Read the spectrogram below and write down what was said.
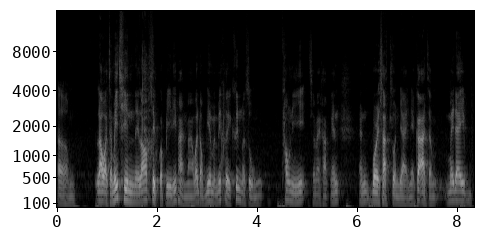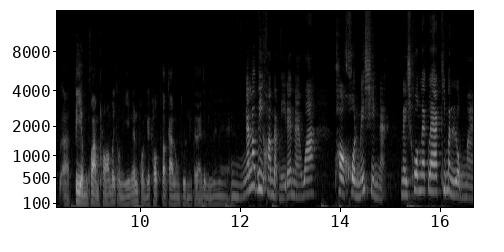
เอิ่มเราอาจจะไม่ชินในรอบ 10 กว่าปีที่ผ่านมาว่าดอกเบี้ยมันไม่เคยขึ้นมาสูงเท่านี้ใช่ไหมครับงั้นงั้นบริษัทส่วนใหญ่เนี่ยก็อาจจะไม่ได้เอ่อเตรียมความพร้อมไว้ตรงนี้งั้นผลกระทบต่อการลงทุนเนี่ยก็น่าจะมีแน่อืมงั้นเราตีความแบบนี้ได้ไหมว่า พอคนไม่ชินอะในช่วงแรก ๆ ที่มันลงมา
